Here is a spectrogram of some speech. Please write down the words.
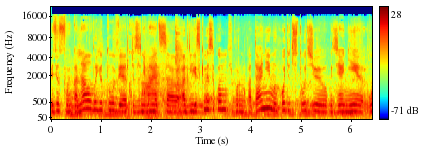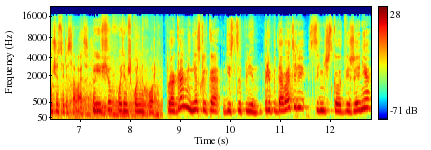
Ведет свой канал в Ютубе, занимается английским языком, фигурным катанием и ходит в студию, где они учатся рисовать. И еще ходим в школьный хор. В программе несколько дисциплин. Преподаватели сценического движения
